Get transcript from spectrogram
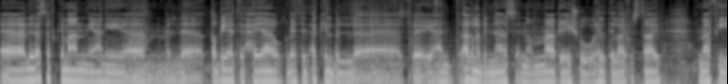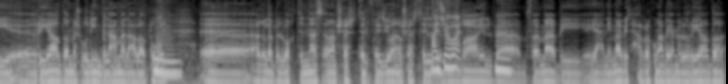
آه، للأسف كمان يعني طبيعة الحياة وطبيعة الأكل بال آه، عند أغلب الناس إنهم ما بيعيشوا healthy lifestyle ما في رياضة مشغولين بالعمل على طول مم. أغلب الوقت الناس أمام شاشة التلفزيون أو شاشة. الموبايل. فما بي يعني ما بيتحركوا ما بيعملوا رياضة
